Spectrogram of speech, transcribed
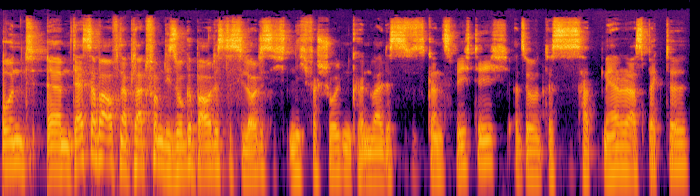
Und ähm, das aber auf einer Plattform, die so gebaut ist, dass die Leute sich nicht verschulden können, weil das ist ganz wichtig. Also das hat mehrere Aspekte.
